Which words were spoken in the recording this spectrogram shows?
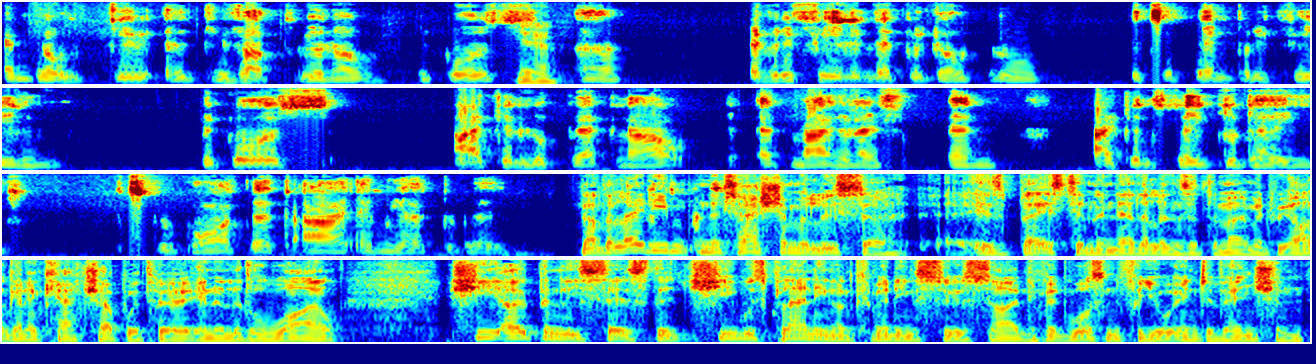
and don't give, uh, give up. You know, because yeah. uh, every feeling that we go through, it's a temporary feeling. Because I can look back now at my life and I can say today, it's to God that I am here today. Now, the lady Natasha Mulusa is based in the Netherlands at the moment. We are going to catch up with her in a little while. She openly says that she was planning on committing suicide. If it wasn't for your intervention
